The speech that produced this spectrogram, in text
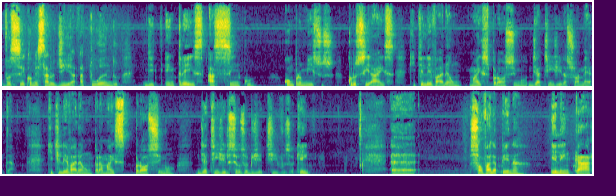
você começar o dia atuando de, em 3 a 5 compromissos cruciais que te levarão mais próximo de atingir a sua meta, que te levarão para mais próximo de atingir seus objetivos, ok? É, só vale a pena elencar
